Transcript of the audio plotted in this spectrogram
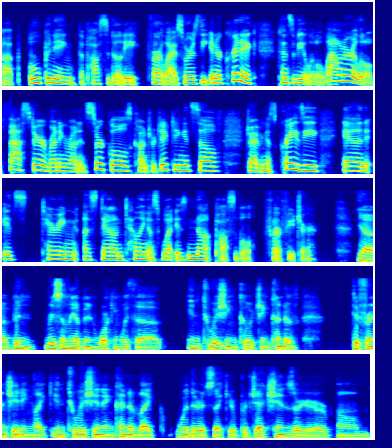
up, opening the possibility for our lives. Whereas the inner critic tends to be a little louder, a little faster, running around in circles, contradicting itself, driving us crazy, and it's tearing us down, telling us what is not possible for our future. Yeah, I've been recently I've been working with a intuition coach and kind of differentiating like intuition and kind of like whether it's like your projections or your um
